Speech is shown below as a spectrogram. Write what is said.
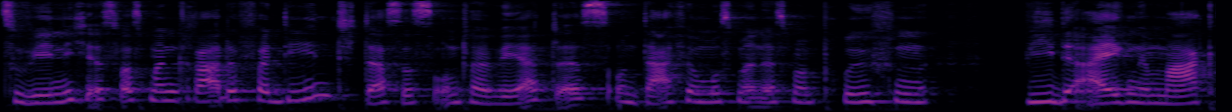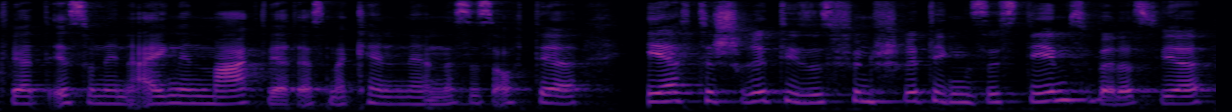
zu wenig ist, was man gerade verdient, dass es unter Wert ist und dafür muss man erstmal prüfen, wie der eigene Marktwert ist und den eigenen Marktwert erstmal kennenlernen. Das ist auch der erste Schritt dieses fünfschrittigen Systems, über das wir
